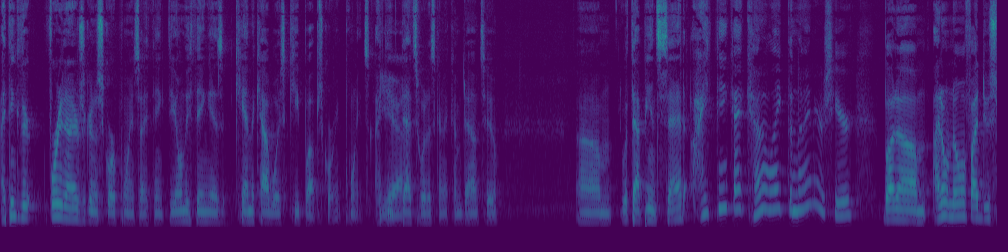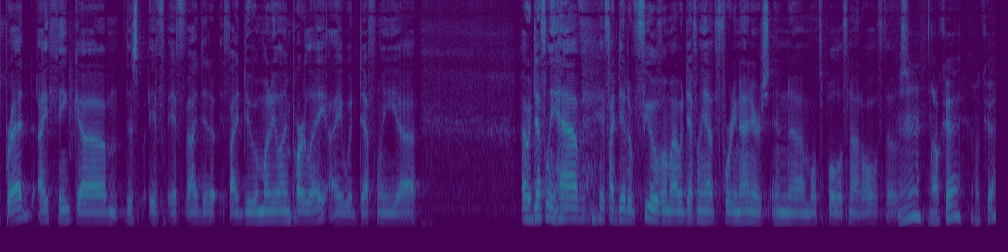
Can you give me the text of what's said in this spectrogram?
I think the 49ers are going to score points. I think the only thing is can the Cowboys keep up scoring points? I Yeah. think that's what it's going to come down to. Um, with that being said, I think I kind of like the Niners here, but um, I don't know if I do spread. I think um, this if if I did a, if I do a money line parlay, I would definitely. Uh, I would definitely have, if I did a few of them, I would definitely have the 49ers in uh, multiple, if not all of those. Mm, okay, okay.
